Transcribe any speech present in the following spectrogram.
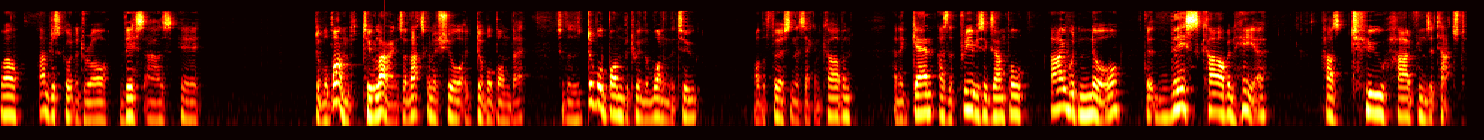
Well, I'm just going to draw this as a double bond, two lines. So that's going to show a double bond there. So there's a double bond between the one and the two, or the first and the second carbon. And again, as the previous example, I would know that this carbon here has two hydrogens attached.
